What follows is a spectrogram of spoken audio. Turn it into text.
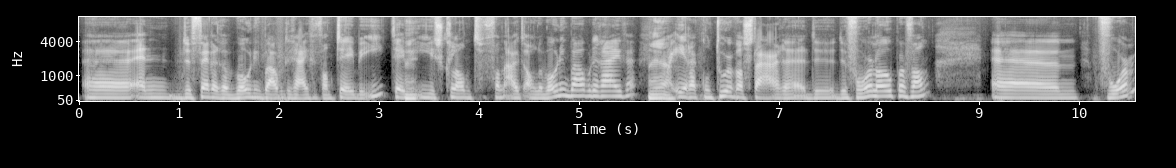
En de verdere woningbouwbedrijven van TBI. TBI is klant vanuit alle woningbouwbedrijven. Ja. Maar Era Contour was daar de, de voorloper van. Ehm, Vorm,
